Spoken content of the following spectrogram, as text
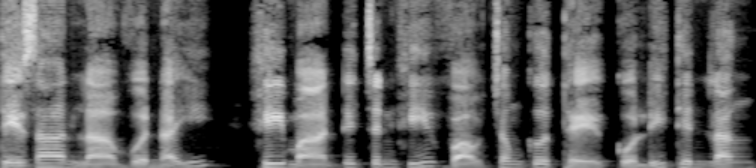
Thì ra là vừa nãy khi mà đưa chân khí vào trong cơ thể của Lý Thiên Lăng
